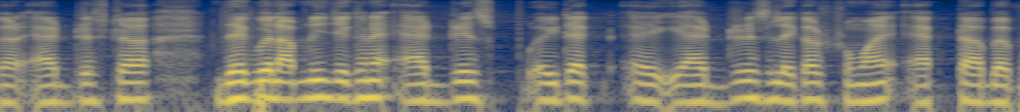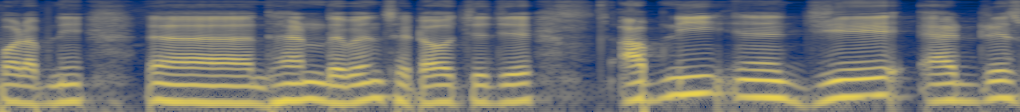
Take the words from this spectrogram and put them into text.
কারণ অ্যাড্রেসটা দেখবেন, আপনি যেখানে অ্যাড্রেস, এইটা অ্যাড্রেস লেখার সময় একটা ব্যাপার আপনি ধ্যান দেবেন, সেটা হচ্ছে যে আপনি যে অ্যাড্রেস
